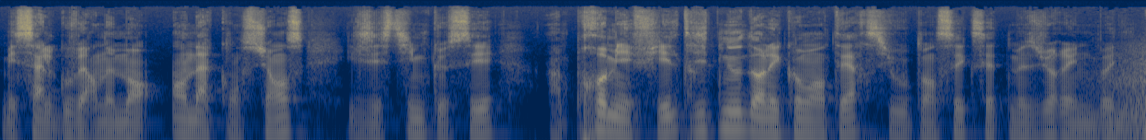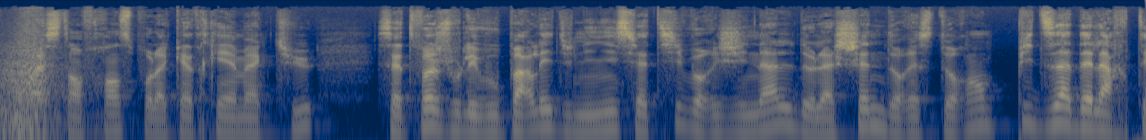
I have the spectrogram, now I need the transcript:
Mais ça, le gouvernement en a conscience. Ils estiment que c'est un premier filtre. Dites-nous dans les commentaires si vous pensez que cette mesure est une bonne idée. On reste en France pour la quatrième actu. Cette fois, je voulais vous parler d'une initiative originale de la chaîne de restaurants Pizza del Arte.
